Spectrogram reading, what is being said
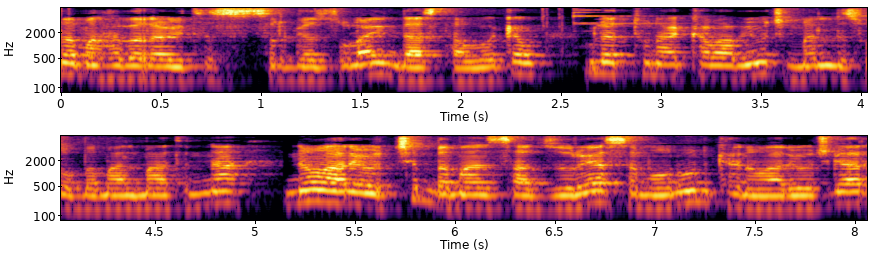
በማህበራዊ ትስስር ገጹ ላይ እንዳስታወቀው ሁለቱን አካባቢዎች መልሶ በማልማትና ነዋሪዎችን በማንሳት ዙሪያ ሰሞኑን ከነዋሪዎች ጋር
